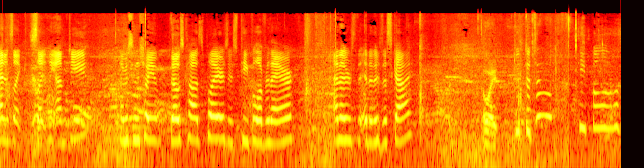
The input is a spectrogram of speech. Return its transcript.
And it's like slightly empty. I'm just gonna show you those cosplayers. There's people over there. And there's, there's this guy. Oh, wait. People.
